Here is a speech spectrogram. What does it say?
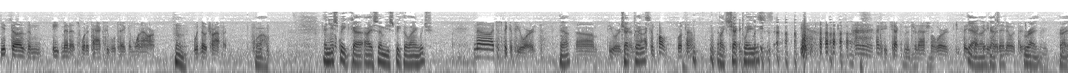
it does in eight minutes what a taxi will take in one hour hmm. with no traffic. Wow. And you speak, uh, I assume you speak the language? No, I just speak a few words. Yeah. Um, a few words. Check, please. I can pull. What's that? like check, please. Actually, check's an international word. You say yeah, check anywhere, they know it. Too. Right, right.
